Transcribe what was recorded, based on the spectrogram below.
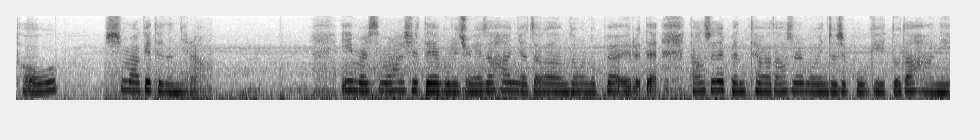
더욱 심하게 되느니라. 이 말씀을 하실 때 무리 중에서 한 여자가 음성을 높여 이르되 당신의 벤테와 당신을 먹인 자지 복이 있도다 하니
